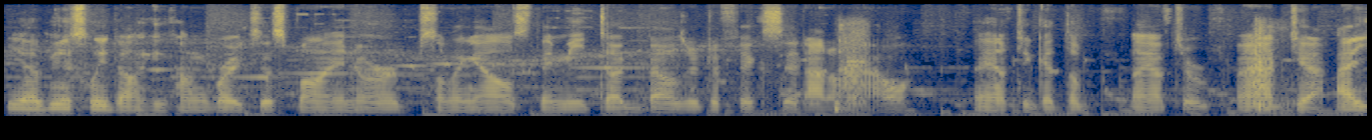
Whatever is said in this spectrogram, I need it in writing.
yeah, basically Donkey Kong breaks a spine or something else. They meet Doug Bowser to fix it. I don't know. I have to get the. I have to. Uh, yeah, I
